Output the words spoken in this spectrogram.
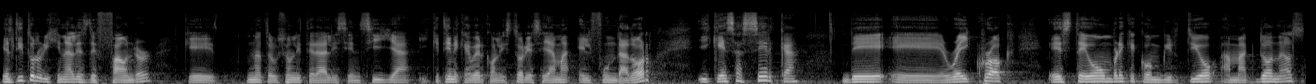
El título original es The Founder, que una traducción literal y sencilla y que tiene que ver con la historia, se llama El Fundador, y que es acerca de eh, Ray Kroc, este hombre que convirtió a McDonald's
